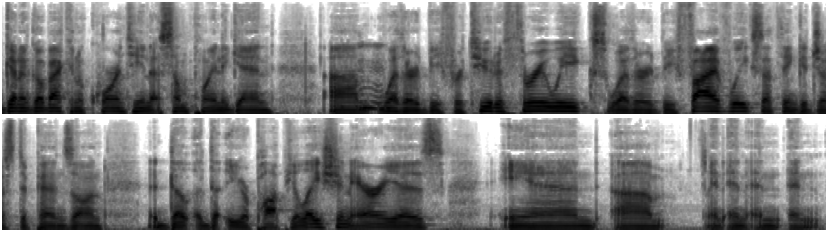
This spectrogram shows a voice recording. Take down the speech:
going to go back into quarantine at some point again, um, mm-hmm. whether it be for two to three weeks, whether it be five weeks. I think it just depends on the, the, your population areas and um, and, and, and and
